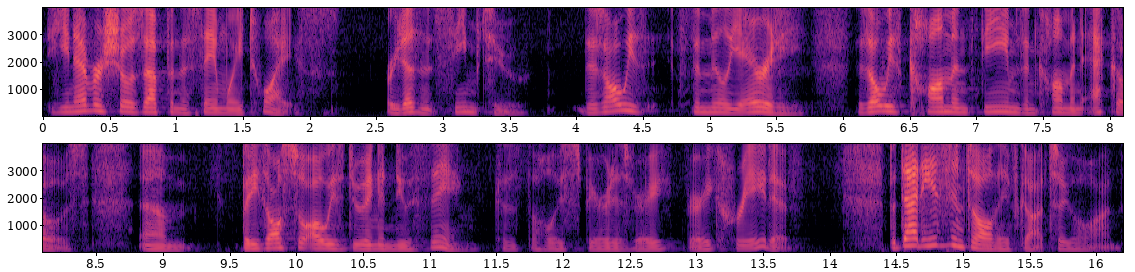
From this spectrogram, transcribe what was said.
he never shows up in the same way twice, or he doesn't seem to. There's always familiarity, there's always common themes and common echoes. Um, but he's also always doing a new thing because the Holy Spirit is very, very creative. But that isn't all they've got to go on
